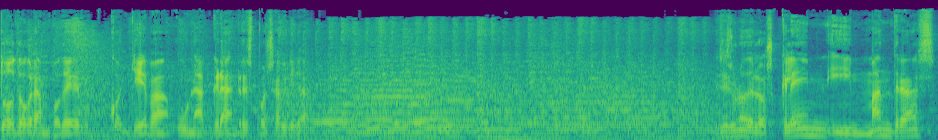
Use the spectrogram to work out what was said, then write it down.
Todo gran poder conlleva una gran responsabilidad. Ese es uno de los claims y mantras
